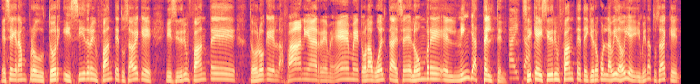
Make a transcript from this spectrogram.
ese gran productor Isidro Infante, tú sabes que Isidro Infante, todo lo que es la Fania, RMM, toda la vuelta, ese es el hombre, el ninja Teltel. Ahí está. Así que Isidro Infante, te quiero con la vida. Oye, y mira, tú sabes que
